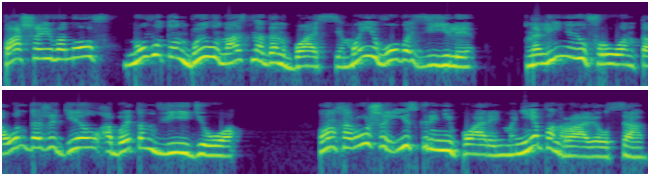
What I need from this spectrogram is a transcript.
Паша Иванов, ну вот он был у нас на Донбассе, мы его возили на линию фронта, он даже делал об этом видео. Он хороший, искренний парень, мне понравился.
